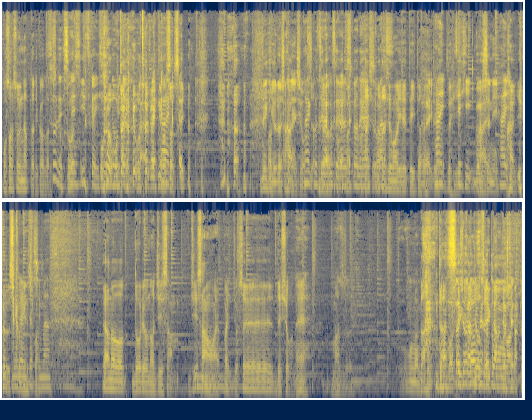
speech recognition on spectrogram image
おお誘いになったらいかがですか？そうですね。いつか一緒に お互いお互いにお誘い、ぜひよろしくお願いします、はいこちらこそよろしくお願いします。私私も入れていただいて、はい。ぜひ。ぜひ。ご一緒に。はい、はい。よろしくお願いします。お願いいたします。であの同僚のじいさん。じいさんはやっぱり女性でしょうねまず。どうなん男性か女性かとかって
